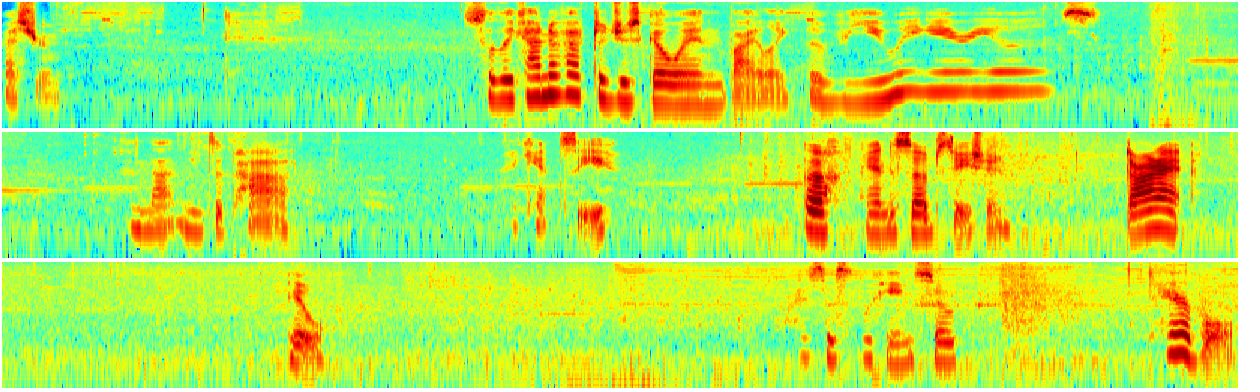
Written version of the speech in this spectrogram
Restroom. So they kind of have to just go in by like the viewing areas. And that needs a path. I can't see. Ugh, and a substation. Darn it. Ew. Why is this looking so terrible?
